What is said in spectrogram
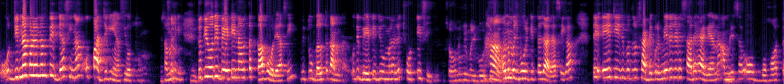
ਉਹ ਜਿਨ੍ਹਾਂ ਕੋਲੇ ਉਹਨਾਂ ਨੂੰ ਭੇਜਿਆ ਸੀ ਨਾ ਉਹ ਭੱਜ ਗਈਆਂ ਸੀ ਉੱਥੋਂ। ਸਮਝ ਹੂੰ। ਕਿਉਂਕਿ ਉਹਦੀ ਬੇਟੀ ਨਾਲ ਧੱਕਾ ਹੋ ਰਿਹਾ ਸੀ ਵੀ ਤੂੰ ਗਲਤ ਕੰਮ ਕਰ। ਉਹਦੀ ਬੇਟੀ ਦੀ ਉਮਰ ਹਲੇ ਛੋਟੀ ਸੀਗੀ ਅੱਛਾ ਉਹਨੂੰ ਵੀ ਮਜਬੂਰ ਹਾਂ ਉਹਨੂੰ ਮਜਬੂਰ ਕੀਤਾ ਜਾ ਰਿਹਾ ਸੀਗਾ। ਤੇ ਇਹ ਚੀਜ਼ ਮਤਲਬ ਸਾਡੇ ਕੋਲ ਮੇਰੇ ਜਿਹੜੇ ਸਰ ਹੈਗੇ ਆ ਨਾ ਅੰਮ੍ਰਿਤਸਰ ਉਹ ਬਹੁਤ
